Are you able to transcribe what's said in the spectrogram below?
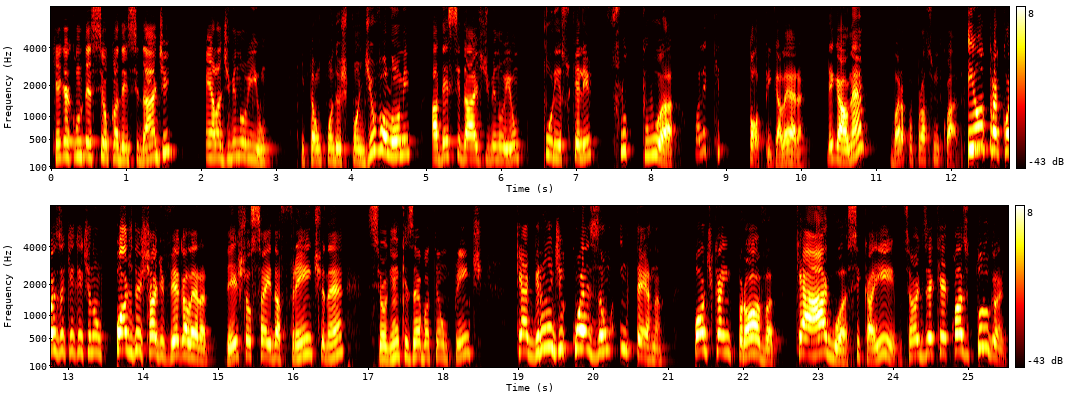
que, que aconteceu com a densidade? Ela diminuiu. Então, quando eu expandi o volume, a densidade diminuiu, por isso que ele flutua. Olha que top, galera. Legal, né? Bora pro próximo quadro. E outra coisa aqui que a gente não pode deixar de ver, galera, deixa eu sair da frente, né? Se alguém quiser bater um print, que é a grande coesão interna. Pode cair em prova que a água, se cair, você vai dizer que é quase tudo grande,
